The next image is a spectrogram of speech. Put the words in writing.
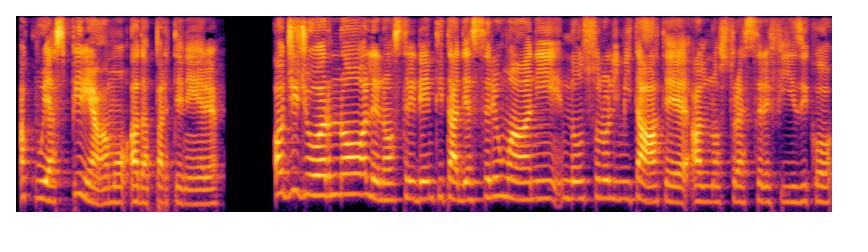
a cui aspiriamo ad appartenere. Oggigiorno le nostre identità di esseri umani non sono limitate al nostro essere fisico.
